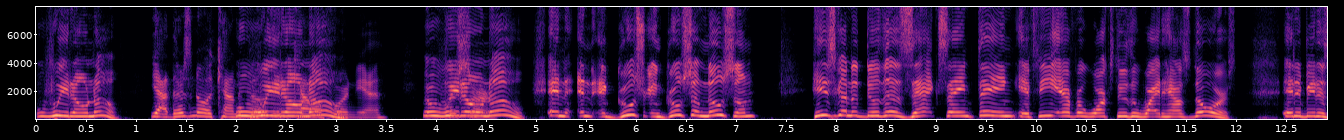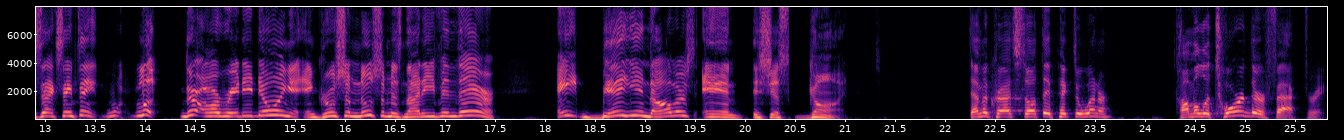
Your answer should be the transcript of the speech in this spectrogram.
"We don't know." Yeah, there's no accountability we don't in know. California. Well, we For don't sure. know. And and and, Goose, and Gruesome Newsom, he's gonna do the exact same thing if he ever walks through the White House doors. It'd be the exact same thing. Look, they're already doing it, and Gruesome Newsom is not even there. Eight billion dollars, and it's just gone. Democrats thought they picked a winner. Kamala toured their factory.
